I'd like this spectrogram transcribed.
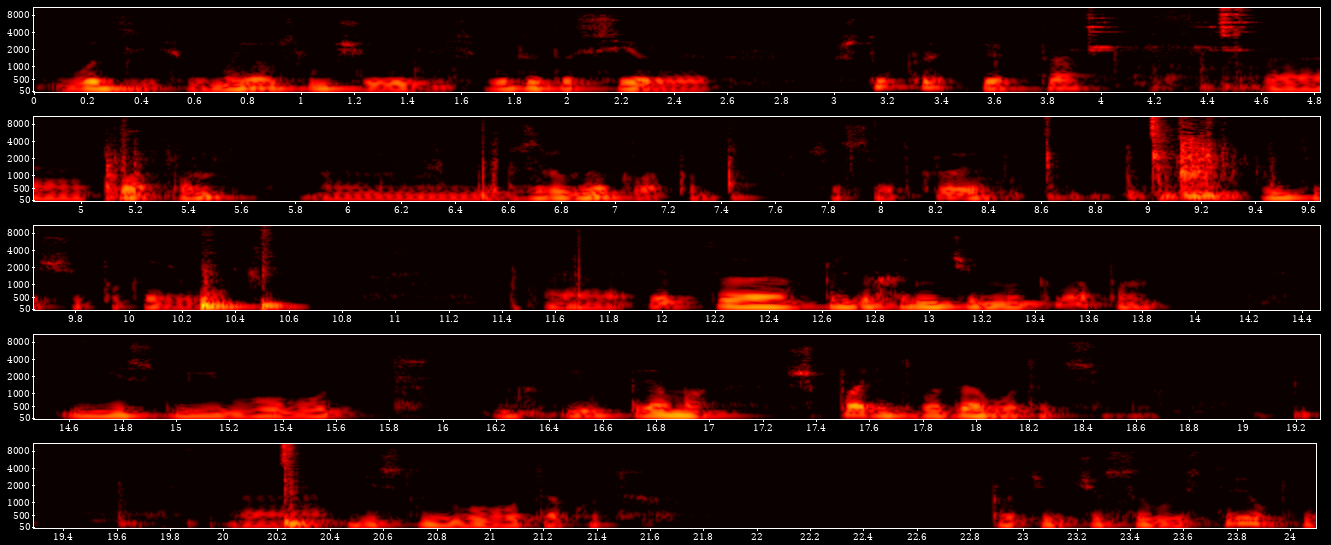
вот здесь, в моем случае вот здесь. Вот эта серая штука, это клапан, взрывной клапан. Сейчас я открою вытащу, покажу вам. Это предохранительный клапан. И если его вот... И прямо шпарит вода вот отсюда. Э, если его вот так вот против часовой стрелки,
